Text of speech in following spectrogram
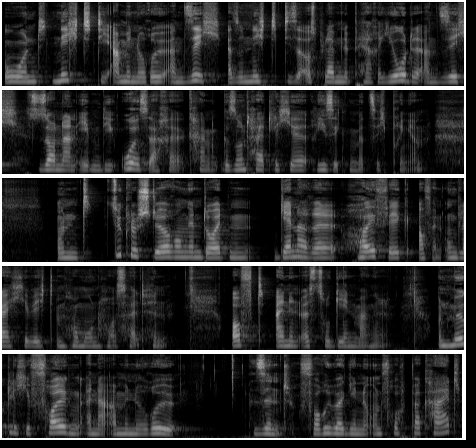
und nicht die Amenorrhoe an sich, also nicht diese ausbleibende Periode an sich, sondern eben die Ursache kann gesundheitliche Risiken mit sich bringen. Und Zyklusstörungen deuten generell häufig auf ein Ungleichgewicht im Hormonhaushalt hin, oft einen Östrogenmangel. Und mögliche Folgen einer Amenorrhoe sind vorübergehende Unfruchtbarkeit,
